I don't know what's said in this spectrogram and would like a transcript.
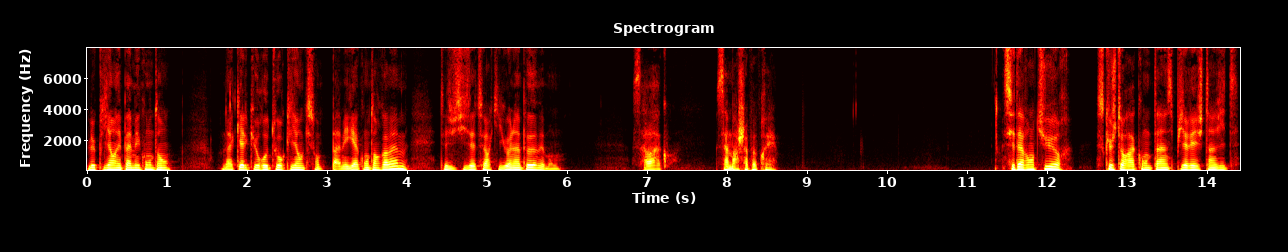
le client n'est pas mécontent. On a quelques retours clients qui sont pas méga contents quand même, des utilisateurs qui gueulent un peu, mais bon, ça va quoi. Ça marche à peu près. Si d'aventure, ce que je te raconte t'a inspiré, je t'invite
